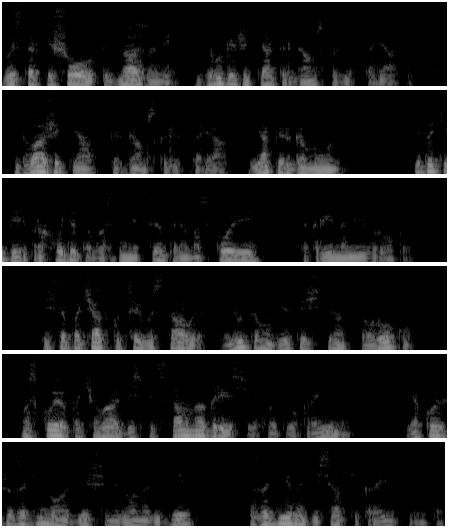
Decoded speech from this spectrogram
Виставки шоу під назвами Друге життя пергамського вівтаря, Два життя пергамського вівтаря, Я Пергамон і дотепер проходять обласними центрами Московії та країнами Європи. Після початку цієї вистави у лютому 2014 року Московія почала безпідставну агресію проти України, в вже загинуло більше мільйона людей та задіяні десятки країн світу.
